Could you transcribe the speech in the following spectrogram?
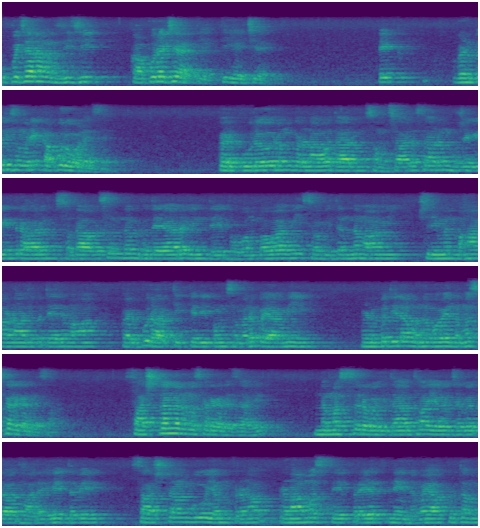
उपचारामधली जी कापुराची आरती आहे ती घ्यायची आहे. एक गणपती समोर एक कापूर ओवाळायचं आहे. कर्पूरवरं करुणावतारं संसारसारं भुजगेंद्रहारं सदा भवामी हृदयारविन्दे भवं भवामि संहितं महा कर्पूर नमः कर्पूरार्तिक्यदीपं समर्पयामी। गणपतीला मनोभावे नमस्कार करायचा. साष्टांग नमस्कार करायचा आहे. नमस्सर्व हितार्थाय जगदाधार हे तवे. साष्टांगोऽयं प्रणा प्रणामस्ते प्रयत्नेन मया कृतं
